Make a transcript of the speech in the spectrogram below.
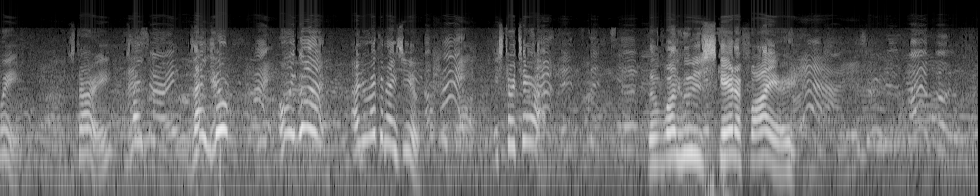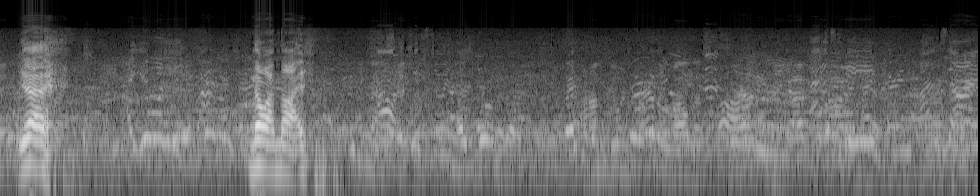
Wait, Starry? Is that, Starry. is that you? Hi. Oh my god, I didn't recognize you. Oh, hi. It's Tortilla. It's, it's, The one who's scared of fire. yeah, it's the fire boat. Yeah. Are you one of the fire No, I'm not. Oh, it keeps doing that. I'm doing fairly well thus far. I'm sorry.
